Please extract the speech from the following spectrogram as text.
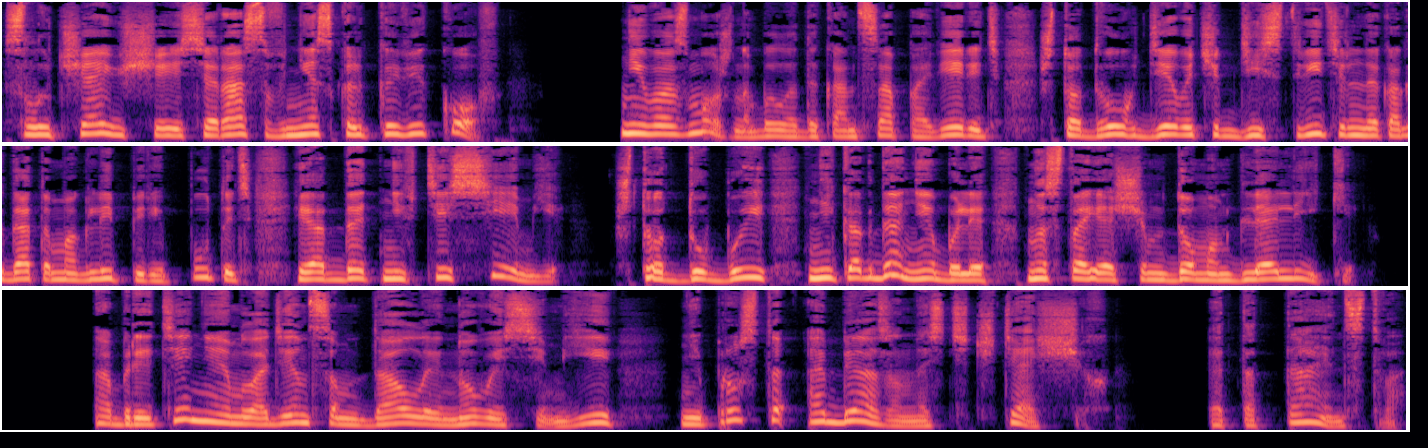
случающаяся раз в несколько веков. Невозможно было до конца поверить, что двух девочек действительно когда-то могли перепутать и отдать не в те семьи, что дубы никогда не были настоящим домом для Лики. Обретение младенцем Даллой новой семьи — не просто обязанность чтящих. Это таинство,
